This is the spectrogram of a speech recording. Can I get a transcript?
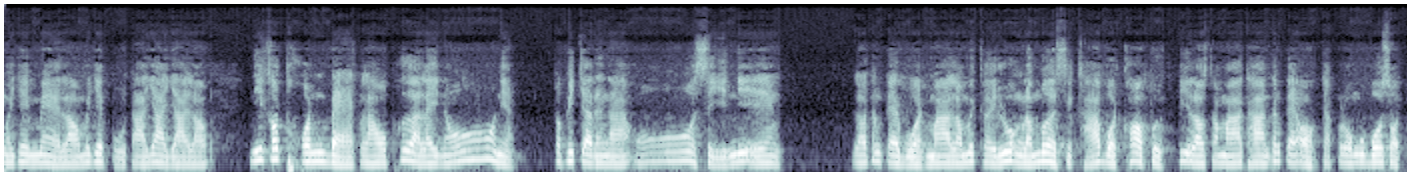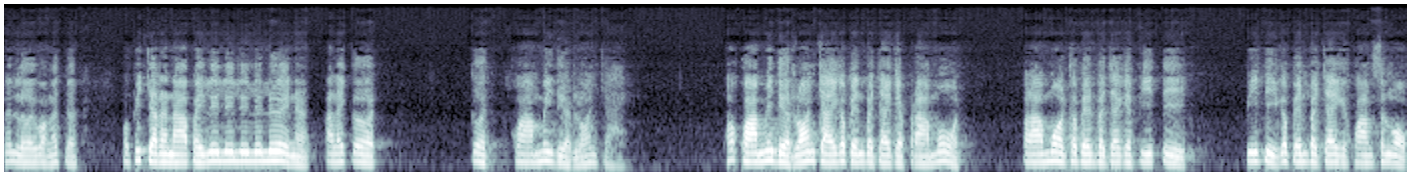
ไม่ใช่แม่เราไม่ใช่ปู่ตายายยายเรา นี่เขาทนแบกเราเพื่ออะไรเนาะเนี่ย ก็พิจารณาโอ๋อศีลนี่เอง เราตั้งแต่บวชมาเราไม่เคยล่วงละเมิดสิกขาบทข้อฝึกที่เราสมาทานตั้งแต่ออกจากโรงอุโบสถนั่นเลยว่างั้นเถอะพอพิจารณาไปเรื่อยๆๆๆเนี่ยอะไรเกิดเกิดความไม่เดือดร้อนใจ เพราะความไม่เดือดร้อนใจก็เป็นปัจจัยแก่ปราโมทปราโมทก็เป็นปัจจัยแก่ปีติ ปีติก็เป็นปัจจัยแก่ความสงบ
